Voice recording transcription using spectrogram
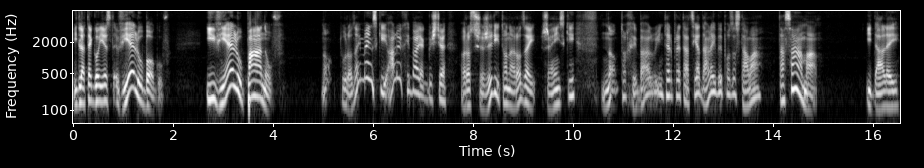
i dlatego jest wielu bogów i wielu panów, tu rodzaj męski, ale chyba jakbyście rozszerzyli to na rodzaj żeński, no to chyba interpretacja dalej by pozostała ta sama. I dalej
